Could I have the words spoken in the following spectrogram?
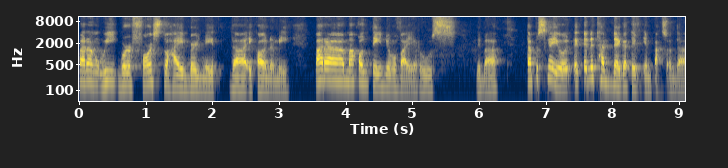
parang we were forced to hibernate the economy para ma-contain yung virus, 'di ba? Tapos ngayon, and it had negative impacts on the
